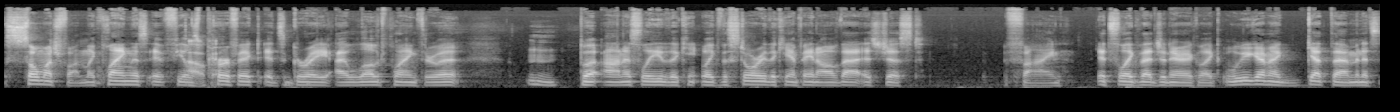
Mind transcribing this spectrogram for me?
so much fun. Like playing this, it feels Oh, okay. perfect. It's great. I loved playing through it. Mm-hmm. But honestly, the like the story, the campaign, all of that is just fine. It's like that generic, like we're gonna get them, and it's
